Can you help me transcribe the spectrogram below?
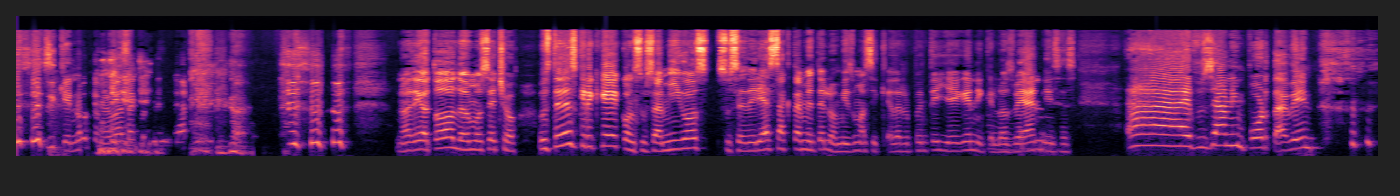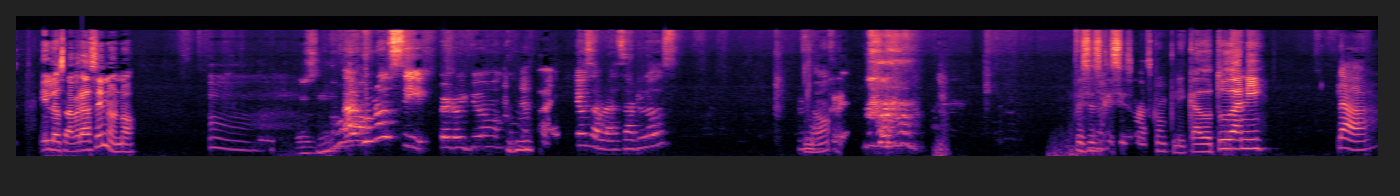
así que no, que me vas a No, digo, todos lo hemos hecho. ¿Ustedes creen que con sus amigos sucedería exactamente lo mismo? Así que de repente lleguen y que los vean y dices, ay, pues ya no importa, ven. ¿Y los abracen o no? Mm. Pues no. Algunos sí, pero yo, como ellos abrazarlos, no, creo. pues es que sí es más complicado. ¿Tú, Dani? Nada.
